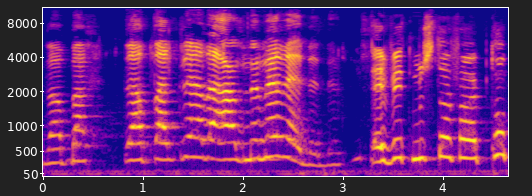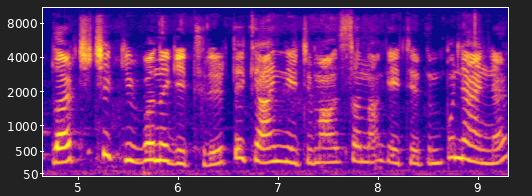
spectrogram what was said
Labak, labakları anneme verelim. Evet, Mustafa Alp toplar çiçek gibi bana getirir. De ki anneciğim al sana getirdim. Bu ne annem?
